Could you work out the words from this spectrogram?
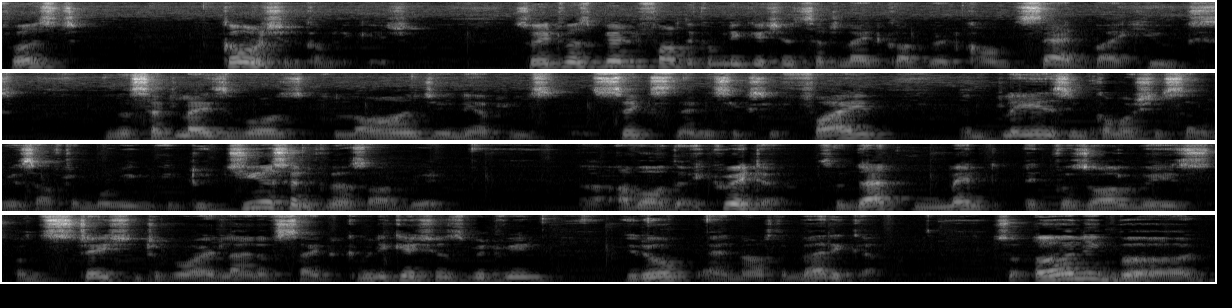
first commercial communication. So it was built for the communication satellite corporate ComSat by Hughes. The satellite was launched in April 6, 1965 and placed in commercial service after moving into geosynchronous orbit uh, above the equator. So that meant it was always on station to provide line of sight communications between Europe and North America. So early bird,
